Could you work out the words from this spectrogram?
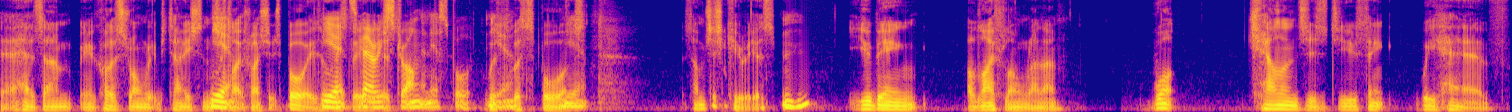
It has um, you know, quite a strong reputation, Yeah. just like Christchurch boys. yeah, it's very is strong in their sport. With, yeah, with sports. Yeah. So I'm just curious, hmm you being a lifelong runner, what challenges do you think we have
